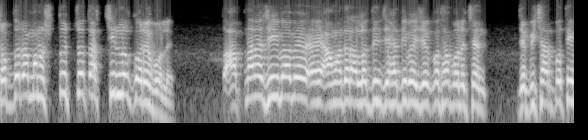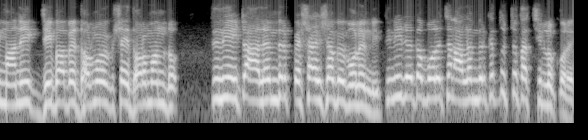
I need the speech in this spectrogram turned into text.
শব্দটা মানুষ তুচ্ছ তাচ্ছিল্য করে বলে। তো আপনারা যেইভাবে আমাদের আলাউদ্দিন জেহাদি ভাই যে কথা বলেছেন, যে বিচারপতি মানিক যেভাবে ধর্ম ব্যবসায়ী ধর্মান্ধ, তিনি এটা আলেমদের পেশা হিসাবে বলেননি। তিনি যেটা বলেছেন, আলেমদেরকে তুচ্ছ তাচ্ছিল্য করে।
